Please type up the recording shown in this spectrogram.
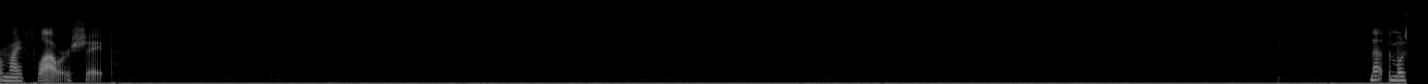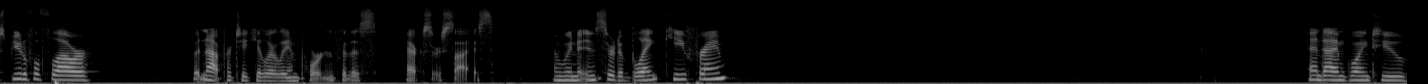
for my flower shape. Not the most beautiful flower, but not particularly important for this exercise. I'm going to insert a blank keyframe. And I'm going to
